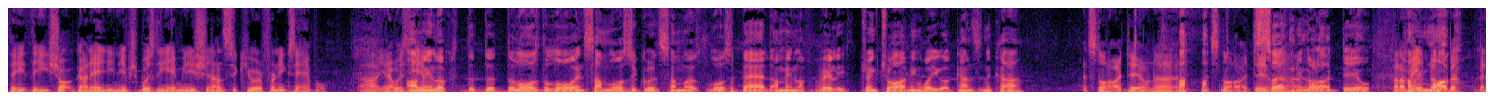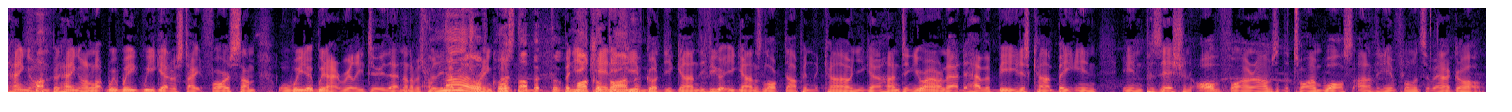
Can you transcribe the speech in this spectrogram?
the, the shotgun ammunition? Was the ammunition unsecured, for an example? Uh, you know, was the I mean, am- look, the, the the law is the law, and some laws are good, some laws, are bad. I mean, like, really, drink driving while you got guns in the car. It's not ideal, no. It's not ideal. Certainly no. not ideal. But I mean, but, Michael- but, but hang on, but hang on. Like we, we, we go to a state forest. Some well, we we don't really do that. None of us really No, have a drink. of course but, not, but look, but you Michael can if you've got your guns. If you've got your guns locked up in the car and you go hunting, you are allowed to have a beer. You just can't be in in possession of firearms at the time whilst under the influence of alcohol.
